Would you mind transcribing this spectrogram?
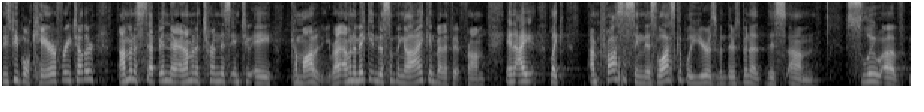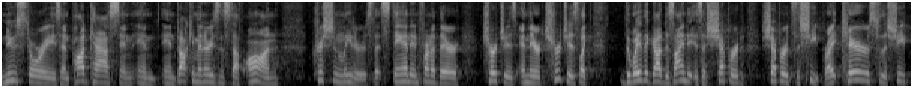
These people care for each other. I'm going to step in there and I'm going to turn this into a commodity, right? I'm going to make it into something that I can benefit from. And I like I'm processing this. The last couple of years, but there's been a this um, slew of news stories and podcasts and, and, and documentaries and stuff on Christian leaders that stand in front of their churches and their churches like the way that God designed it is a shepherd shepherds the sheep, right? Cares for the sheep.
